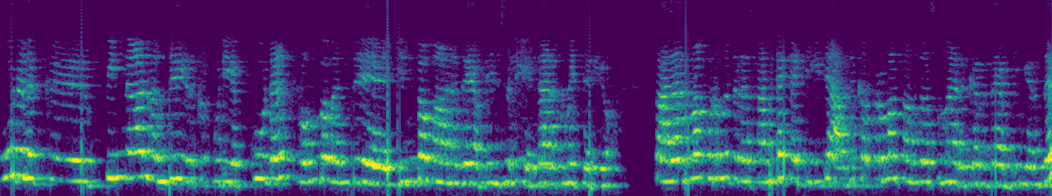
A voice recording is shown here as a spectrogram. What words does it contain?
கூடலுக்கு பின்னால் வந்து இருக்கக்கூடிய கூடல் ரொம்ப வந்து இன்பமானது அப்படின்னு சொல்லி எல்லாருக்குமே தெரியும். சாதாரணமா குடும்பத்துல சண்டை கட்டிக்கிட்டு அதுக்கப்புறமா சந்தோஷமா இருக்கிறது அப்படிங்கிறது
